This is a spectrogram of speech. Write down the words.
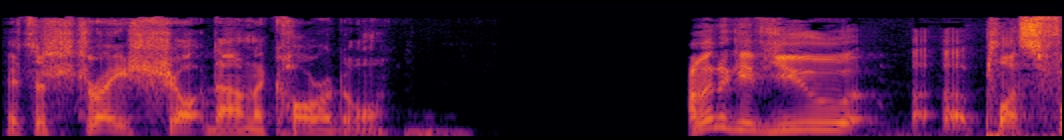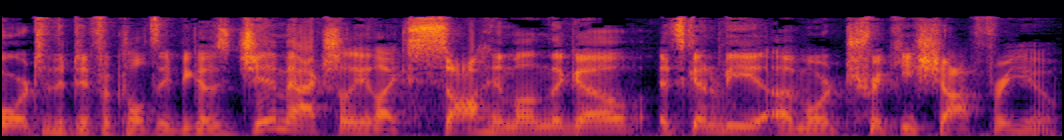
It's a straight shot down the corridor. I'm gonna give you a plus four to the difficulty because Jim actually like saw him on the go. It's gonna be a more tricky shot for you.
